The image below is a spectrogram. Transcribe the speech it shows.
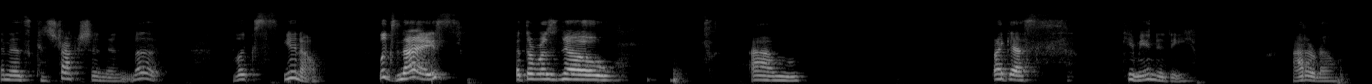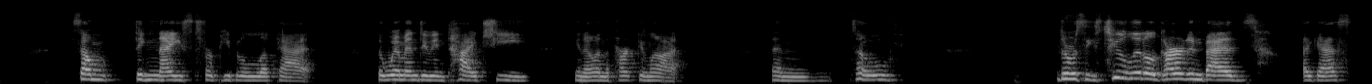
and it's construction and look, looks, you know, looks nice, but there was no, um, I guess, community. I don't know, something nice for people to look at. The women doing Tai Chi, you know, in the parking lot. And so there was these two little garden beds, I guess,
